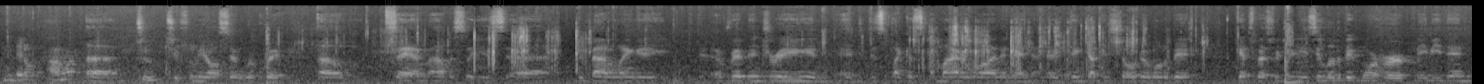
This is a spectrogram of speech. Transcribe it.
In the middle, Anwar. Uh, two, two for me also, real quick. Um, Sam obviously is uh, battling a, a rib injury and, and just like a, minor one, and then and then dinged up his shoulder a little bit against West Virginia. Is he a little bit more hurt maybe than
